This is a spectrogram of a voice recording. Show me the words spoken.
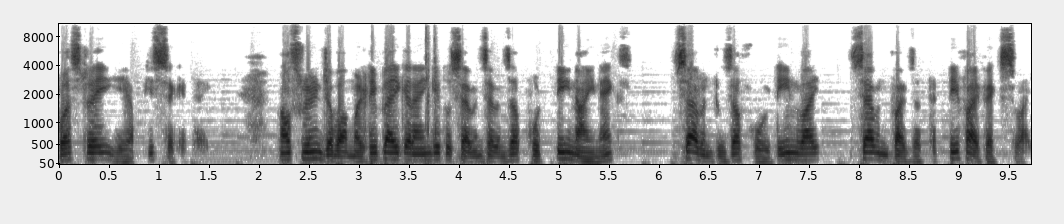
फ़र्स्ट रहेगी, ये आपकी सेकंड रहेगी। नाउ स्टूडेंट जब आप मल्टीप्लाई कराएँगे तो सेवन सेवन सा forty nine x seven two सा फोर्टीन वाई सेवन फाइव सा thirty five x y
